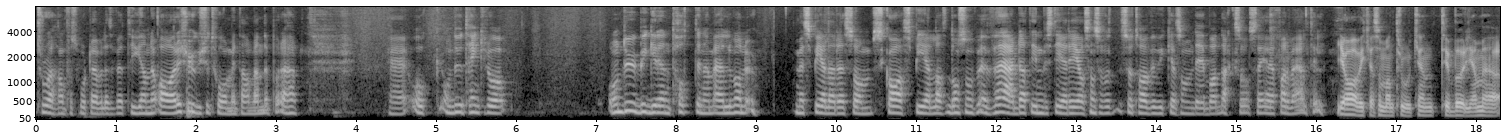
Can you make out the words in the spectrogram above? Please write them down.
tror att han får svårt att överleva till januari 2022 om inte han vänder på det här. Eh, och om du tänker då... Om du bygger en Tottenham 11 nu med spelare som ska spela, de som är värda att investera i och sen så, så tar vi vilka som det är bara dags att säga farväl till. Ja, vilka som man tror kan till att börja med eh,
